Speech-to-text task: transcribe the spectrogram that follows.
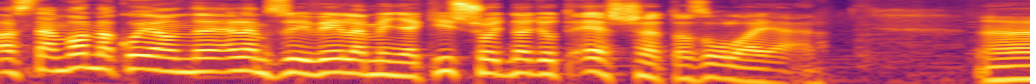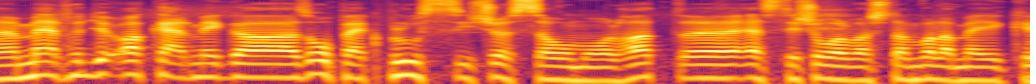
Aztán vannak olyan elemzői vélemények is, hogy nagyot esett az olajár. Mert hogy akár még az OPEC Plus is összeomolhat, ezt is olvastam valamelyik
